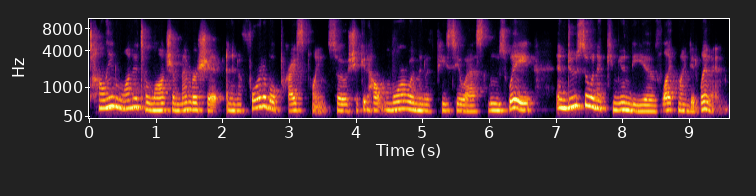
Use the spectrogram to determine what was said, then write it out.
Tallene wanted to launch a membership at an affordable price point so she could help more women with PCOS lose weight and do so in a community of like minded women.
